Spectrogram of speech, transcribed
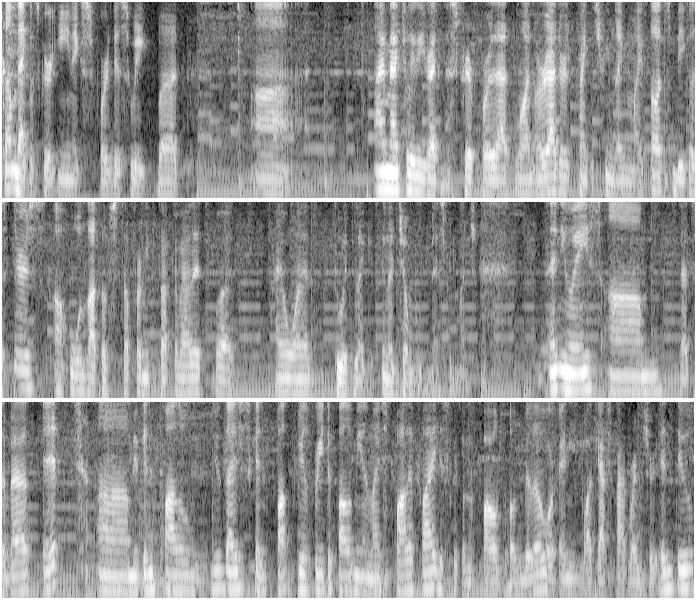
comeback of Square Enix for this week, but uh, I'm actually writing a script for that one, or rather trying to streamline my thoughts because there's a whole lot of stuff for me to talk about it, but I don't want to do it like in a jumbled mess, pretty much. Anyways, um, that's about it. Um, you can follow. You guys can fo- feel free to follow me on my Spotify. Just click on the follow button below or any podcast platforms you're into.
